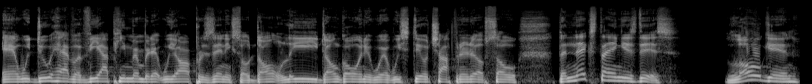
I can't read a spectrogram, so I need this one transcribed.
And we do have a VIP member that we are presenting. So don't leave, don't go anywhere. We still chopping it up. So the next thing is this Logan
